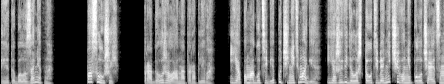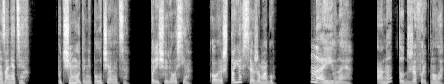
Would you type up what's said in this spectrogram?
и это было заметно. «Послушай», — продолжила она торопливо, «я помогу тебе починить магию. Я же видела, что у тебя ничего не получается на занятиях». «Почему это не получается?» — прищурилась я. «Кое-что я все же могу». «Наивная», она тут же фыркнула.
